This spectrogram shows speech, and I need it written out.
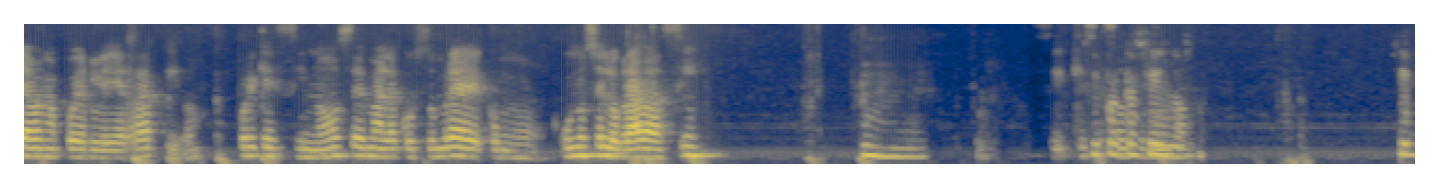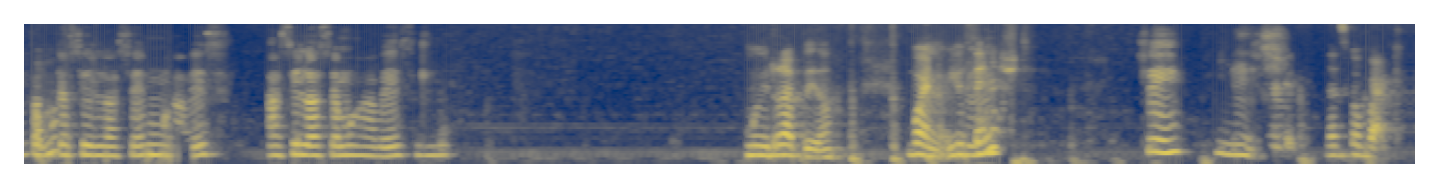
ya van a poder leer rápido, porque si no se malacostumbra como uno se lo graba así. Sí, porque así lo, sí, porque así lo hacemos a veces. Así lo hacemos a veces. Muy rápido. Bueno, you finished? Sí. Okay, let's go back.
